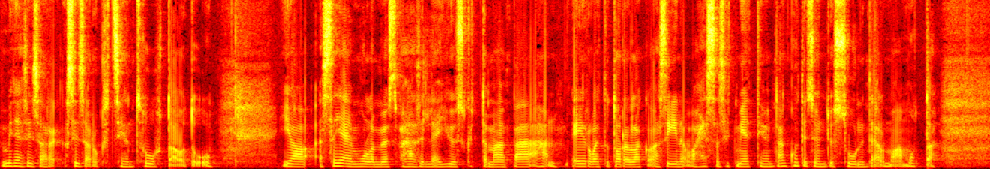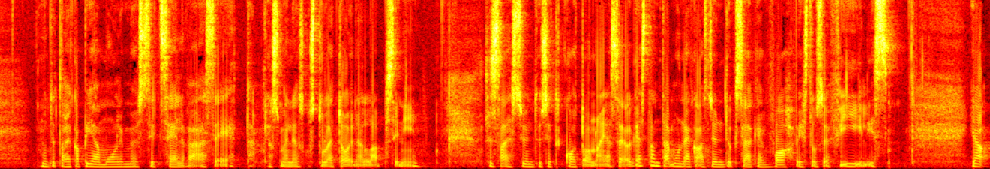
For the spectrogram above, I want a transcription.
Miten sisar, sisarukset siihen suhtautuu. Ja se jäi mulle myös vähän silleen jyskyttämään päähän. Ei ruvettu todellakaan siinä vaiheessa sitten miettimään mitään kotisynnytyssuunnitelmaa, mutta Mutta aika pian mulla oli myös sit selvää se, että jos meillä joskus tulee toinen lapsi, niin se saisi syntyä sitten kotona. Ja se oikeastaan tämän mun ekan synnytyksen jälkeen vahvistui se fiilis. Ja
